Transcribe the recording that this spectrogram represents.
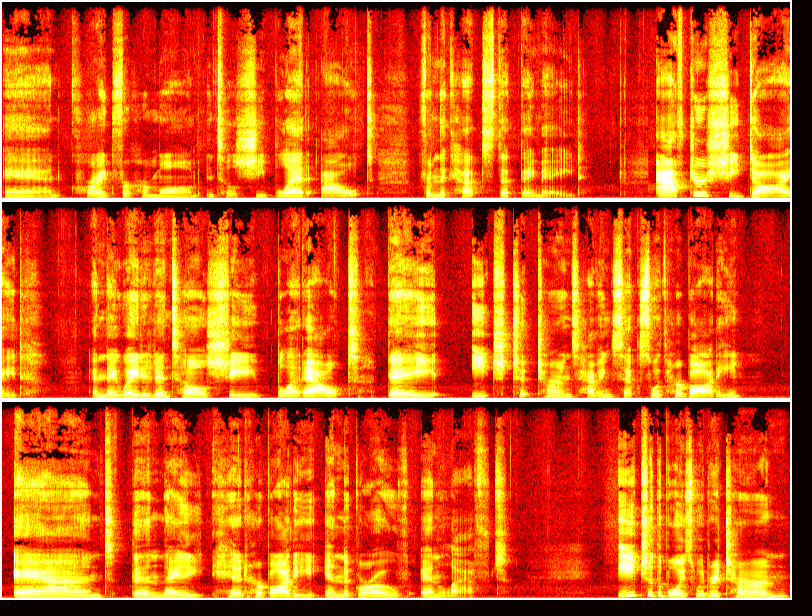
and cried for her mom until she bled out from the cuts that they made. After she died, and they waited until she bled out, they each took turns having sex with her body and then they hid her body in the grove and left. Each of the boys would return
